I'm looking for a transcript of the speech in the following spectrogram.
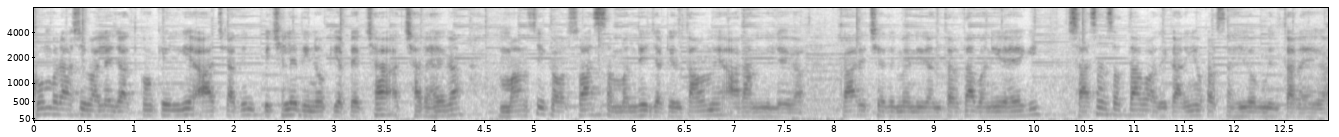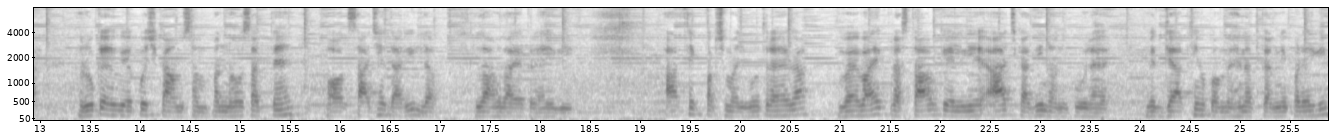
कुंभ राशि वाले जातकों के लिए आज का दिन पिछले दिनों की अपेक्षा अच्छा रहेगा। मानसिक और स्वास्थ्य संबंधी जटिलताओं में आराम मिलेगा। कार्य क्षेत्र में निरंतरता बनी रहेगी। शासन सत्ता व अधिकारियों का सहयोग मिलता रहेगा। रुके हुए कुछ काम संपन्न हो सकते हैं और साझेदारी लाभदायक रहेगी। आर्थिक पक्ष मज़बूत रहेगा। वैवाहिक प्रस्ताव के लिए आज का दिन अनुकूल है। विद्यार्थियों को मेहनत करनी पड़ेगी,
